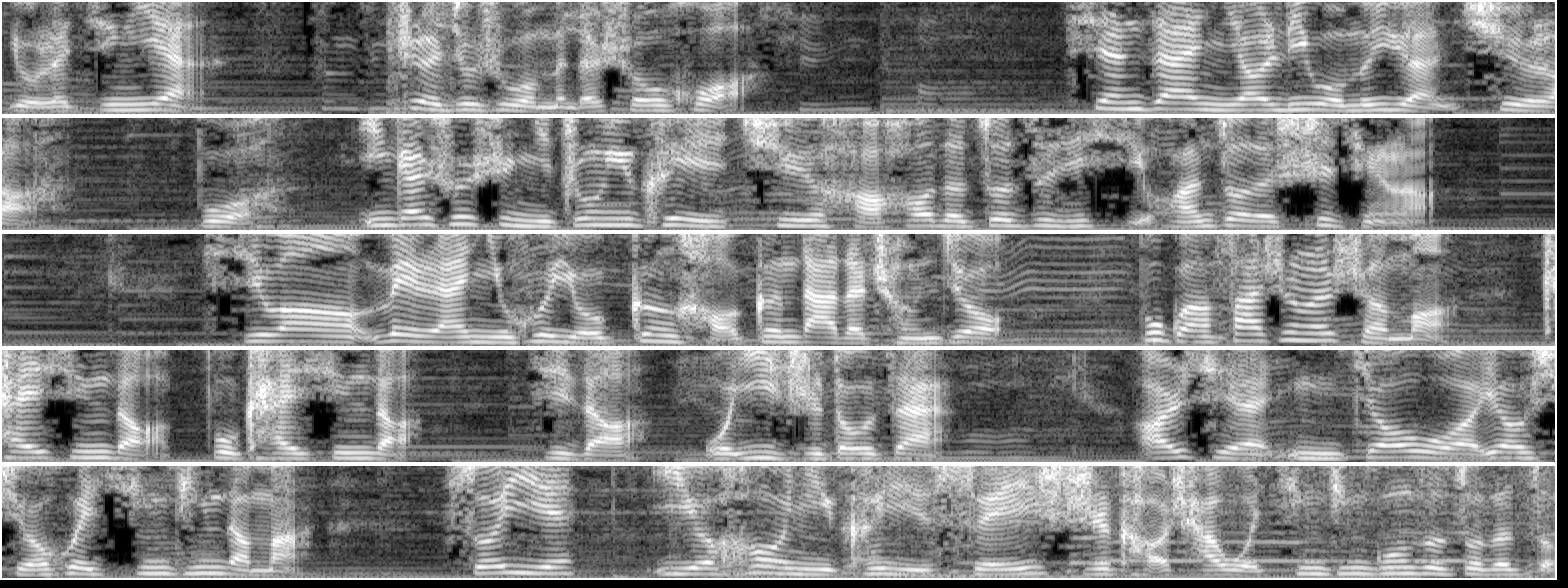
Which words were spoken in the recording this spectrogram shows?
有了经验，这就是我们的收获。现在你要离我们远去了。不应该说是你终于可以去好好的做自己喜欢做的事情了。希望未来你会有更好更大的成就，不管发生了什么，开心的不开心的，记得我一直都在。而且你教我要学会倾听的嘛，所以以后你可以随时考察我倾听工作做的怎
